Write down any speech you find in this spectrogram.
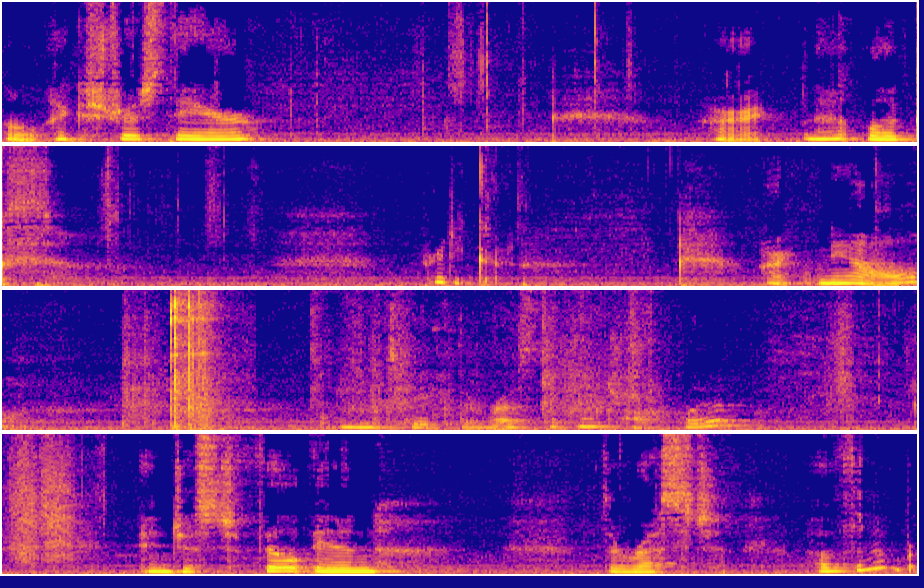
little extras there. All right, that looks pretty good. All right, now I'm going to take the rest of my chocolate and just fill in the rest of the number.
